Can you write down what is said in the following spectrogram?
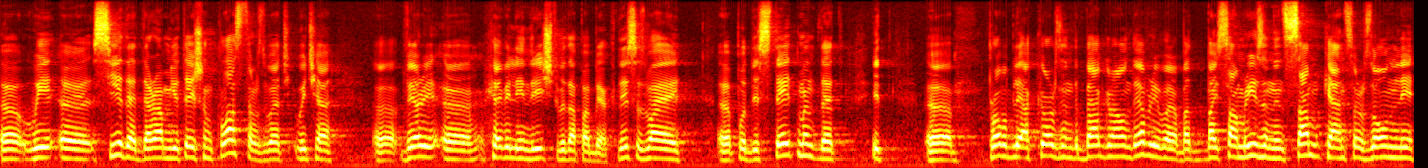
uh, we uh, see that there are mutation clusters which, which are uh, very heavily enriched with Appleback. This is why I put this statement that it probably occurs in the background everywhere, but by some reason in some cancers only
